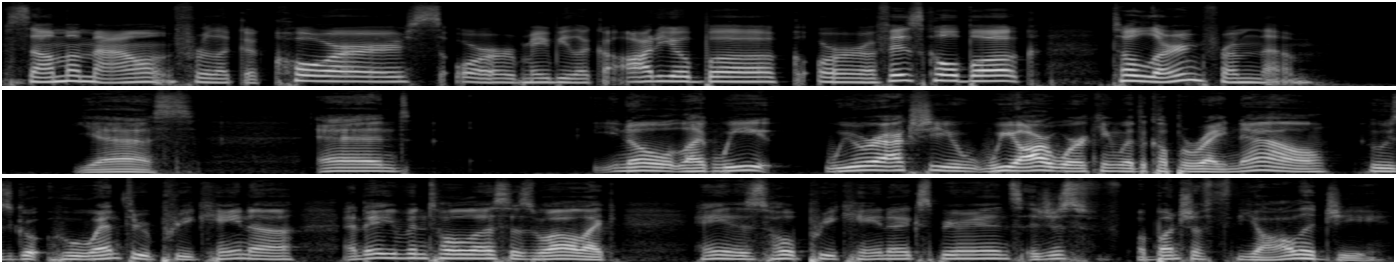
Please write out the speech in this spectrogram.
some amount for like a course or maybe like an audiobook or a physical book to learn from them. Yes. And you know, like we we were actually we are working with a couple right now who's go, who went through pre-Cana and they even told us as well like, "Hey, this whole pre-Cana experience is just a bunch of theology."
